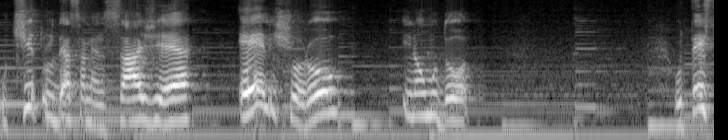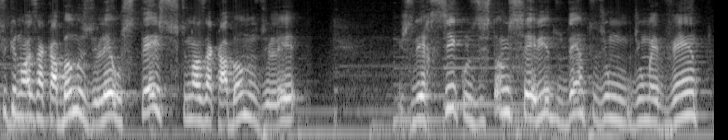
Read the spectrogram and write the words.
o título dessa mensagem é Ele chorou e não mudou. O texto que nós acabamos de ler, os textos que nós acabamos de ler, os versículos estão inseridos dentro de um, de um evento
